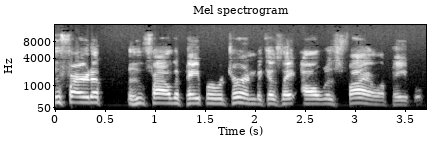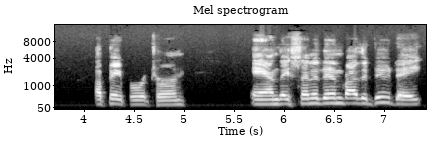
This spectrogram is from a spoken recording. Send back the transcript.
who fired up, who filed a paper return because they always file a paper, a paper return, and they sent it in by the due date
